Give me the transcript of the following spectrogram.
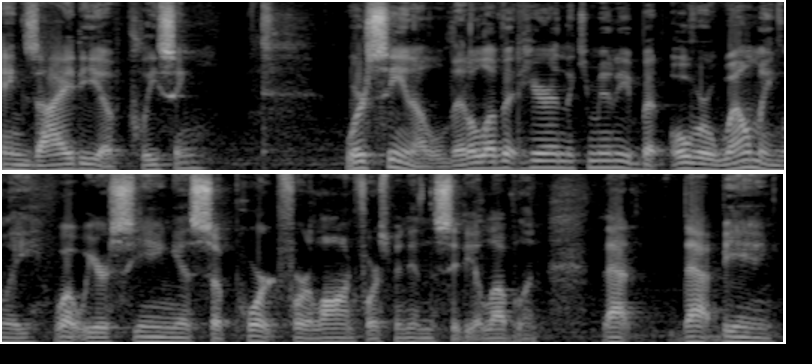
anxiety of policing, we're seeing a little of it here in the community, but overwhelmingly what we are seeing is support for law enforcement in the city of Loveland. That that being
